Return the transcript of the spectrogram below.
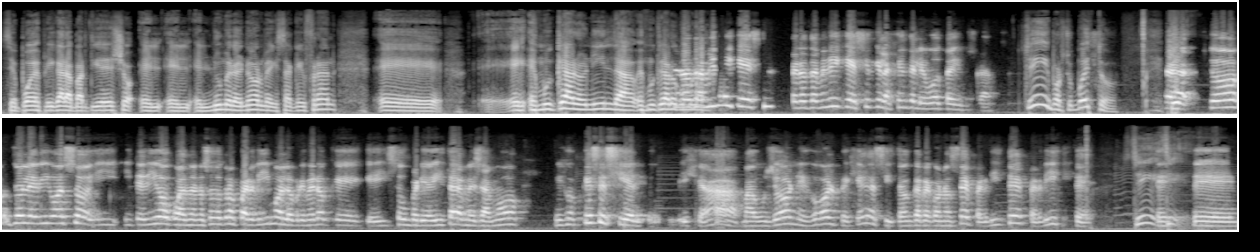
se puede explicar a partir de ello el, el, número enorme que saca Fran. Eh, es, muy claro, Nilda, es muy claro. Pero, también hay que decir, pero también hay que decir que la gente le vota a Infran. Sí, por supuesto yo, yo le digo eso y, te digo, cuando nosotros perdimos, lo primero que, hizo un periodista me llamó, me dijo, ¿qué se siente? dije, ah, magullones, golpes, ¿qué así? Tengo que reconocer, perdiste, perdiste. Sí, este,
